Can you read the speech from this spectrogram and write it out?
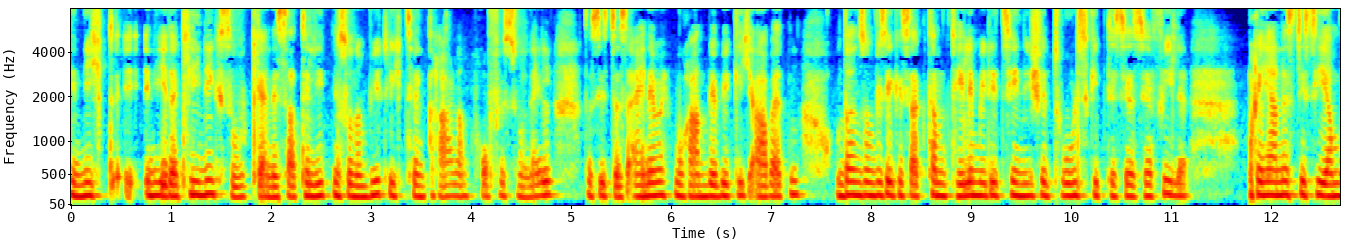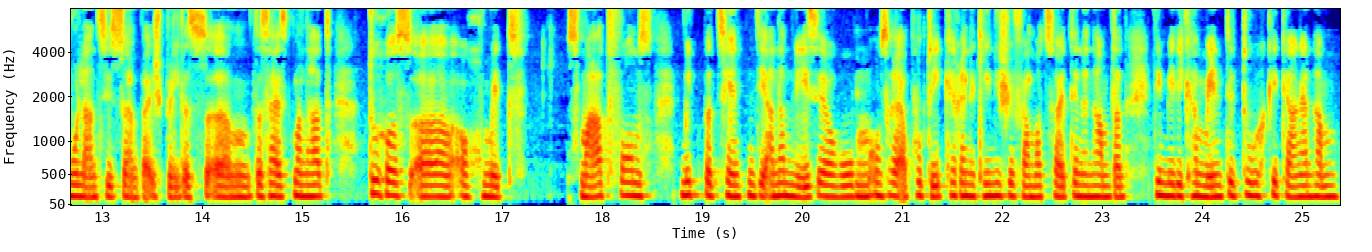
die nicht in jeder Klinik, so kleine Satelliten, sondern wirklich zentral und professionell. Das ist das eine, woran wir wirklich arbeiten. Und dann, so wie Sie gesagt haben, telemedizinische Tools gibt es ja sehr viele. Präanästhesieambulanz ist so ein Beispiel. Das, ähm, das heißt, man hat durchaus äh, auch mit Smartphones mit Patienten die Anamnese erhoben. Unsere Apothekerinnen, klinische Pharmazeutinnen haben dann die Medikamente durchgegangen, haben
